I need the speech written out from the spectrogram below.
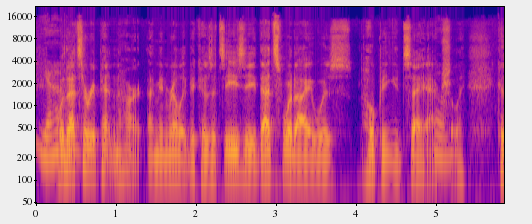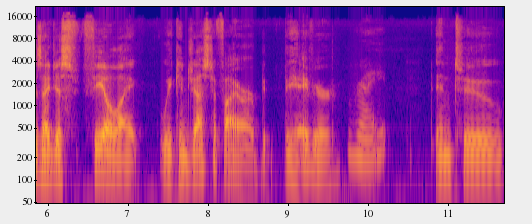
yeah. Well, that's a repentant heart. I mean, really, because it's easy. That's what I was hoping you'd say, oh. actually, because I just feel like we can justify our b- behavior right. into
